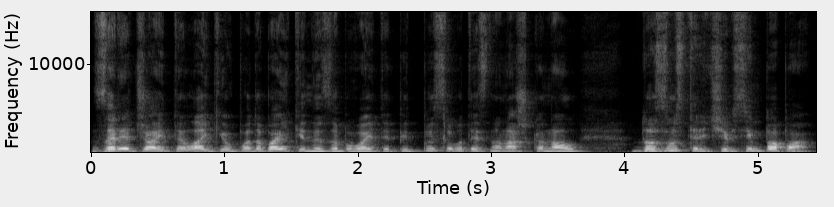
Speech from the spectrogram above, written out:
Заряджайте лайки, вподобайки, не забувайте підписуватись на наш канал. До зустрічі, всім па-па!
